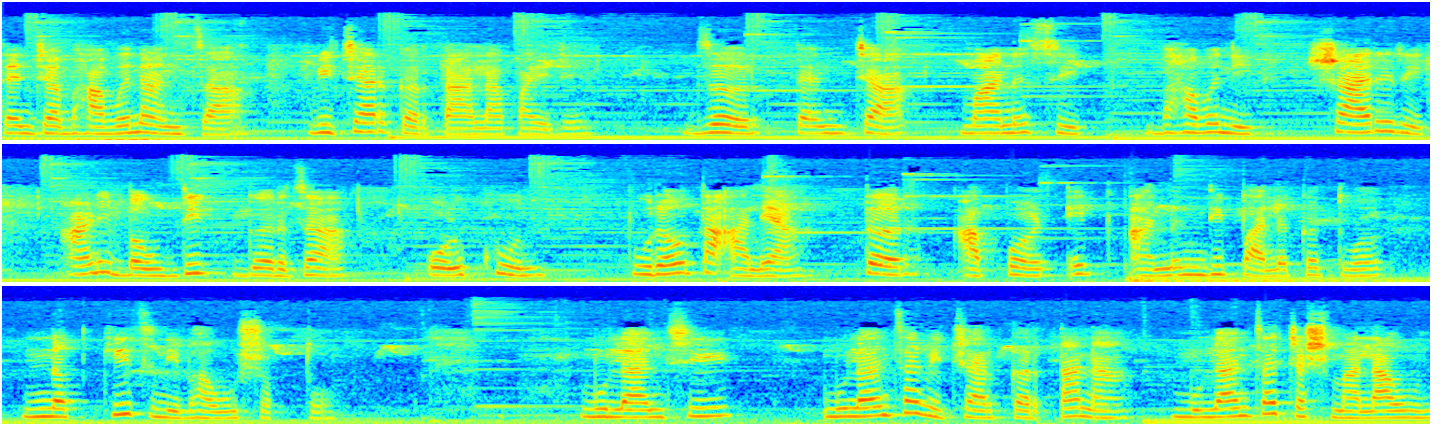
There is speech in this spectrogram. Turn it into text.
त्यांच्या भावनांचा विचार करता आला पाहिजे. जर त्यांच्या मानसिक भावनिक शारीरिक आणि बौद्धिक गरजा ओळखून पुरवता आल्या तर आपण एक आनंदी पालकत्व नक्कीच निभावू शकतो. मुलांची मुलांचा विचार करताना मुलांचा चष्मा लावून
